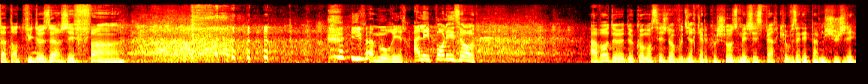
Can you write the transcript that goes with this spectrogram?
j'attends depuis deux heures, j'ai faim. hein. Il va mourir. Allez, pour les autres. Avant de, de commencer, je dois vous dire quelque chose, mais j'espère que vous n'allez pas me juger.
